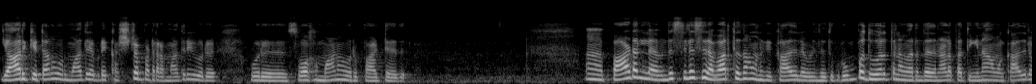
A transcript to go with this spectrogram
யார் கேட்டாலும் ஒரு மாதிரி அப்படியே கஷ்டப்படுற மாதிரி ஒரு ஒரு சோகமான ஒரு பாட்டு அது. பாடலில் வந்து சில சில வார்த்தை தான் அவனுக்கு காதில் விழுந்தது. ரொம்ப தூரத்தில் வந்ததுனால பார்த்தீங்கன்னா அவன் காதில்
